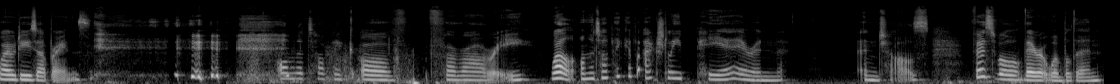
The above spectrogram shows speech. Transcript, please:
why would we use our brains? on the topic of Ferrari, well, on the topic of actually Pierre and and Charles, first of all, they were at Wimbledon,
